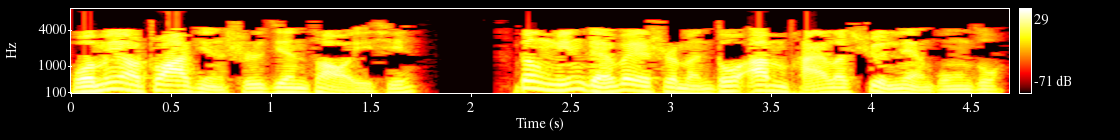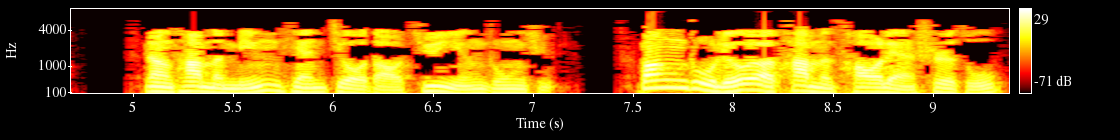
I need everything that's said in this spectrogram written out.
我们要抓紧时间造一些。邓明给卫士们都安排了训练工作，让他们明天就到军营中去，帮助刘耀他们操练士卒。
